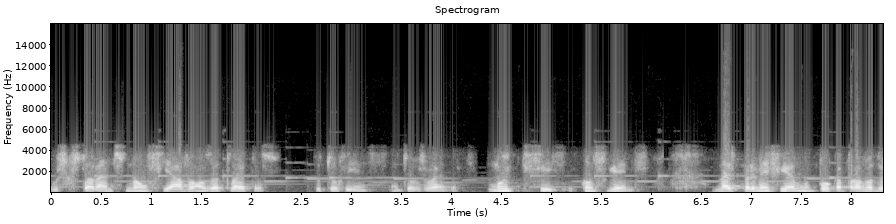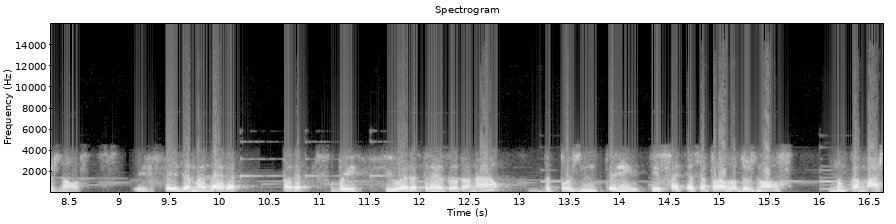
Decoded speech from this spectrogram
os restaurantes não fiavam aos atletas do Torriense, em Torres Vedras. Muito difícil, conseguimos. Mas para mim foi um pouco a prova dos nove. E saí da Madeira para perceber se eu era treinador ou não. Depois de ter, ter feito essa prova dos nove, nunca mais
